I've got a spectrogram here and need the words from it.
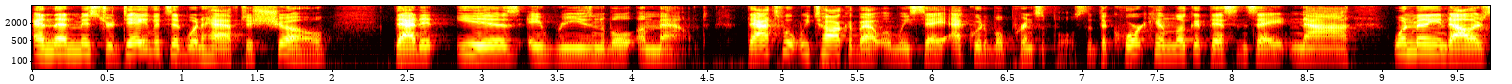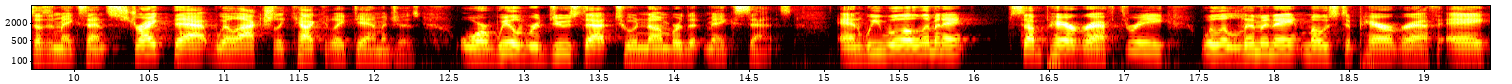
And then Mr. Davidson would have to show that it is a reasonable amount. That's what we talk about when we say equitable principles. That the court can look at this and say, nah, $1 million doesn't make sense. Strike that. We'll actually calculate damages. Or we'll reduce that to a number that makes sense. And we will eliminate subparagraph three, we'll eliminate most of paragraph A.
